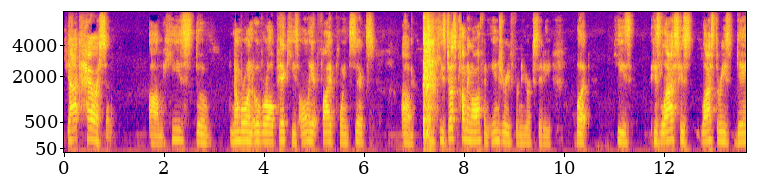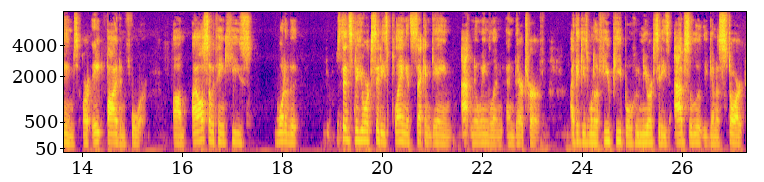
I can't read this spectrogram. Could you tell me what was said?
Jack Harrison. Um, he's the number one overall pick. He's only at 5.6. Um, he's just coming off an injury for New York City, but he's his last his last three games are eight, five, and four. Um, I also think he's one of the since New York City's playing its second game at New England and their turf. I think he's one of the few people who New York City's absolutely going to start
